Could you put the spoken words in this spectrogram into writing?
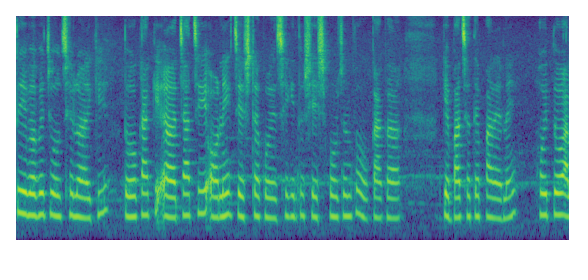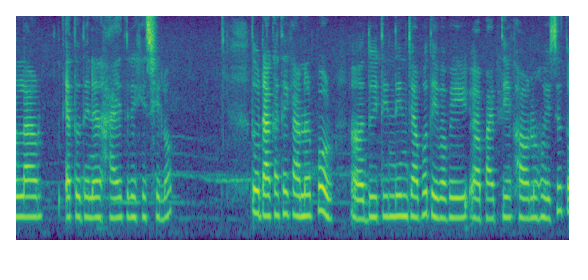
তো এভাবে চলছিল আর কি। তো কাকি চাচি অনেক চেষ্টা করেছে, কিন্তু শেষ পর্যন্ত কাকাকে বাঁচাতে পারে নাই। হয়তো আল্লাহ এতদিনের হায়াত রেখেছিল। তো ঢাকা থেকে আনার পর দুই, তিন দিন যাবৎ এভাবেই পাইপ দিয়ে খাওয়ানো হয়েছে। তো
